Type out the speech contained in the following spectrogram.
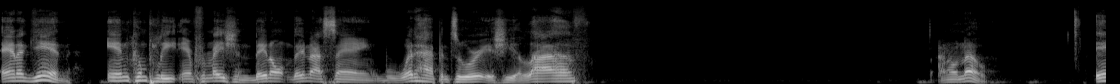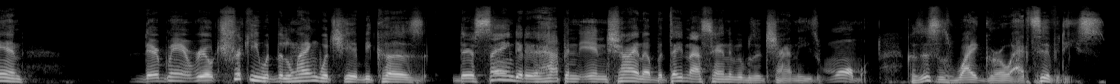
And again, incomplete information. They don't they're not saying what happened to her. Is she alive? I don't know. And they're being real tricky with the language here because they're saying that it happened in China, but they're not saying if it was a Chinese woman because this is white girl activities.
